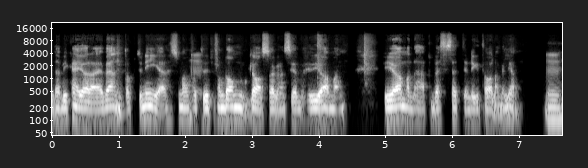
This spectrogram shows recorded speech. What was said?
utan vi kan göra event och turnéer. Så man har fått utifrån de glasögonen se hur gör man, hur gör man det här på bästa sätt i den digitala miljön. Mm.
